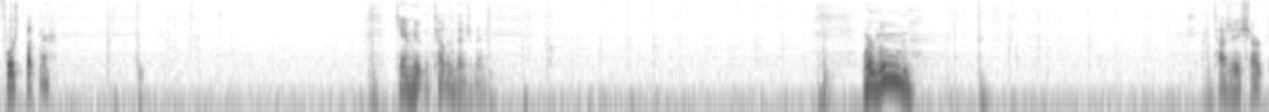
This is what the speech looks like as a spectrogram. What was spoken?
Forrest Buckner. Cam Newton, Kelvin Benjamin. Warren Moon. Tajae Sharpe.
